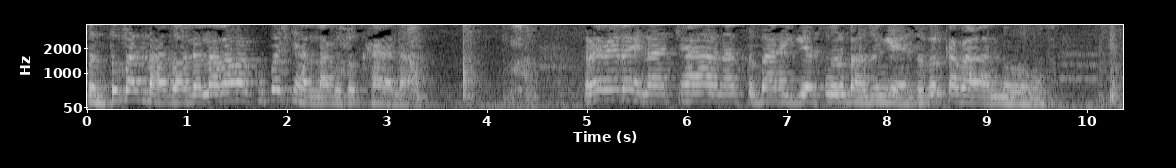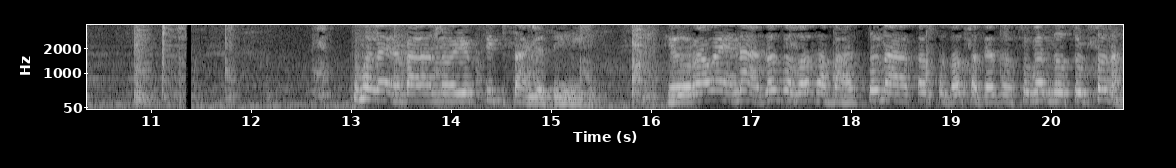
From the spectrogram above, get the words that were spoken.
पण तुपात भाजवलेला रवा खूपच छान लागतो खायला. रव्याला आहे ना छान असं बारीक गॅसवर भाजून घ्यायचं बरं का बाळांनो. तुम्हाला आहे ना बाळांनो एक टिप सांगते. हे रवा आहे ना जसा जसा भाजतो ना तसा तसा त्याचा सुगंध सुटतो ना.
